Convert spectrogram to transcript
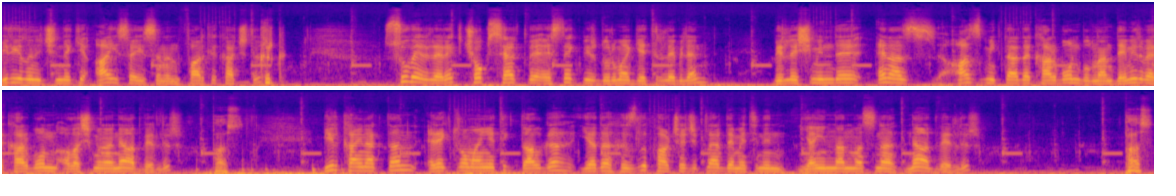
bir yılın içindeki ay sayısının farkı kaçtır? 40. Su verilerek çok sert ve esnek bir duruma getirilebilen, birleşiminde en az az miktarda karbon bulunan demir ve karbon alaşımına ne ad verilir? Pas. Bir kaynaktan elektromanyetik dalga ya da hızlı parçacıklar demetinin yayınlanmasına ne ad verilir? Pas.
